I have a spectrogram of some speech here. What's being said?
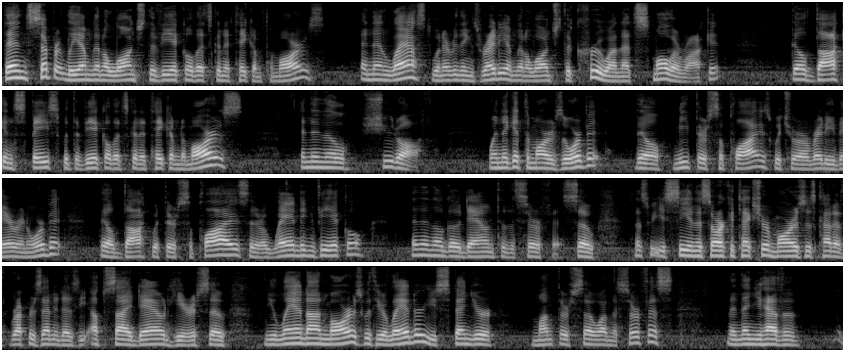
Then separately, I'm going to launch the vehicle that's going to take them to Mars. And then last, when everything's ready, I'm going to launch the crew on that smaller rocket. They'll dock in space with the vehicle that's going to take them to Mars, and then they'll shoot off. When they get to Mars orbit, they'll meet their supplies, which are already there in orbit. They'll dock with their supplies, their landing vehicle, and then they'll go down to the surface. So that's what you see in this architecture. Mars is kind of represented as the upside down here. So you land on Mars with your lander, you spend your month or so on the surface, and then you have a,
